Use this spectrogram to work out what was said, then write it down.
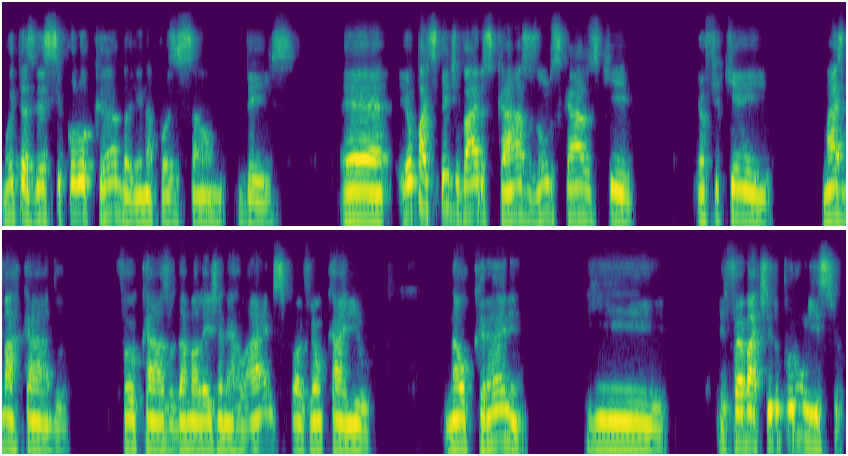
muitas vezes se colocando ali na posição deles. É, eu participei de vários casos. Um dos casos que eu fiquei mais marcado foi o caso da Malaysian Airlines, que o avião caiu na Ucrânia e ele foi abatido por um míssil.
